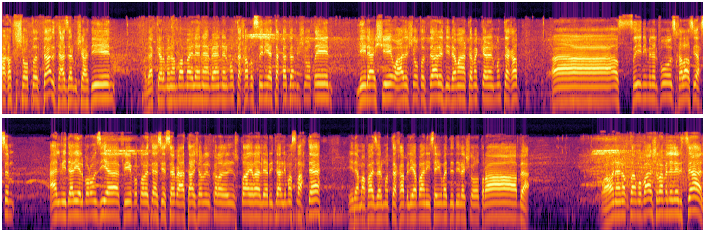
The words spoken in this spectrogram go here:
طاقة الشوط الثالث أعزائي المشاهدين. وذكر من أنضم إلينا بأن المنتخب الصيني يتقدم بشوطين للا شيء وهذا الشوط الثالث إذا ما تمكن المنتخب آه الصيني من الفوز خلاص يحسم الميدالية البرونزية في بطولة آسيا 17 للكرة الطائرة للرجال لمصلحته. إذا ما فاز المنتخب الياباني سيمدد إلى شوط رابع وهنا نقطة مباشرة من الإرسال.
